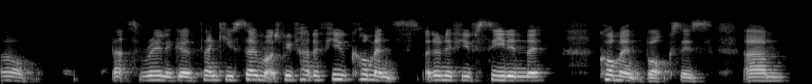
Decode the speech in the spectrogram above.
Oh, that's really good. Thank you so much. We've had a few comments. I don't know if you've seen in the comment boxes. Um,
